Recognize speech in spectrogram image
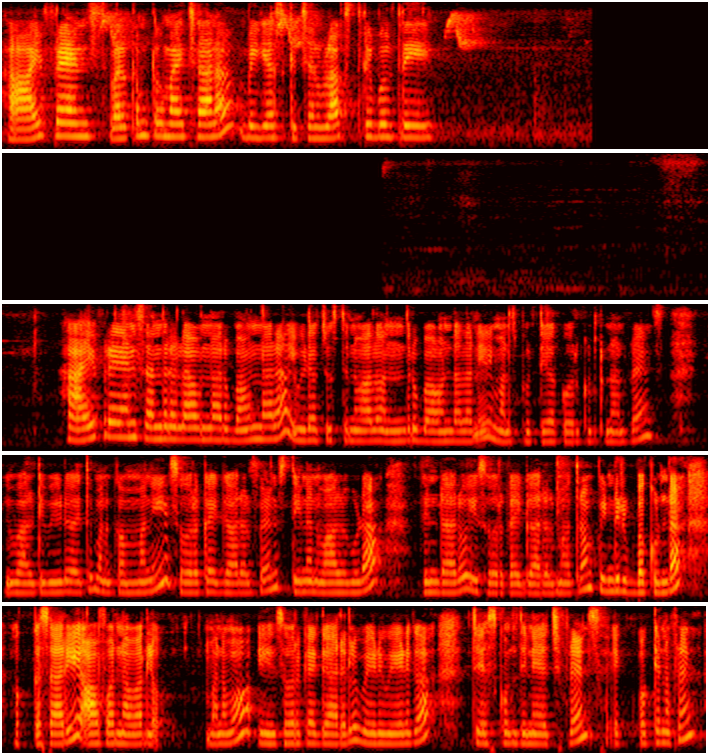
Hi friends welcome to my channel B S kitchen blogs triple three hi friends అందరు ఎలా ఉన్నారు? బాగున్నారా? ఈ వీడియో చూస్తున్న వాళ్ళు అందరూ బాగుండాలని మనస్ఫూర్తిగా కోరుకుంటున్నాను ఫ్రెండ్స్ ఇవాళ వీడియో అయితే మనకు అమ్మని సోరకాయ గారెలు ఫ్రెండ్స్ తినని వాళ్ళు కూడా తింటారు ఈ సోరకాయ గారెలు మాత్రం పిండి రుబ్బకుండా ఒక్కసారి హాఫ్ అన్ అవర్లో మనము ఈ సోరకాయ గారెలు వేడి వేడిగా చేసుకొని తినేయచ్చు ఫ్రెండ్స్. ఓకేనా ఫ్రెండ్స్?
